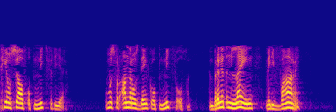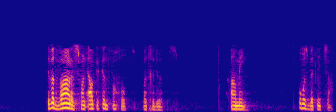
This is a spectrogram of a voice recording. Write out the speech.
gee onsself opnuut vir die Here. Kom ons verander ons denke opnuut vanoggend en bring dit in lyn met die waarheid. Dit wat waar is van elke kind van God wat gedoop is. Amen. Kom ons bid net saam.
